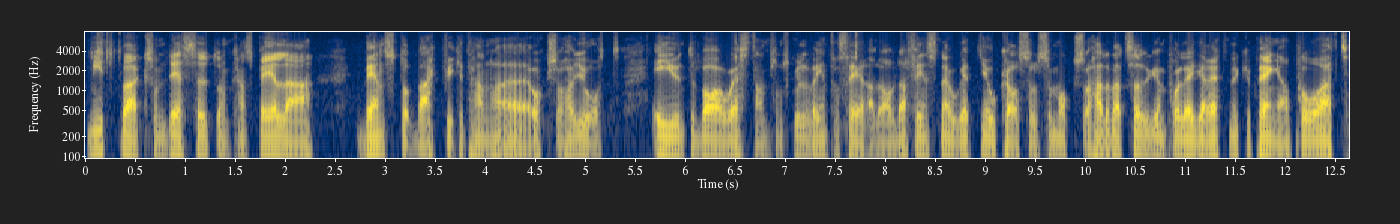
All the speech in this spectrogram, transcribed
mittback som dessutom kan spela vänsterback, vilket han också har gjort, är ju inte bara West Ham som skulle vara intresserade av. Där finns nog ett Newcastle som också hade varit sugen på att lägga rätt mycket pengar på att,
